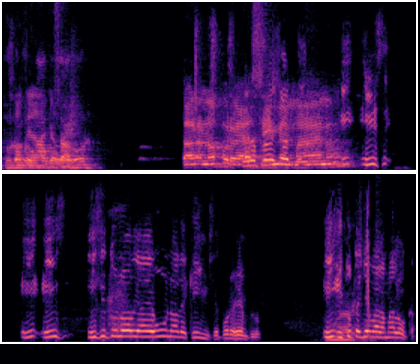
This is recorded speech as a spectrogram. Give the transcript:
tú lo no tiene nada que ver. abusador. No, pero es Pero, así, mi profesor, hermano. Y, y, si, y, y- y si tu novia es una de 15, por ejemplo, y, tú te 15. llevas la más loca.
